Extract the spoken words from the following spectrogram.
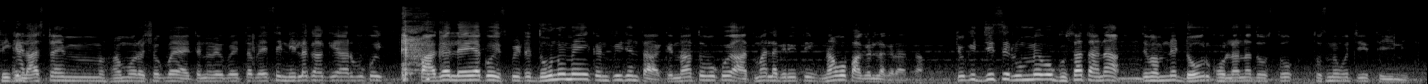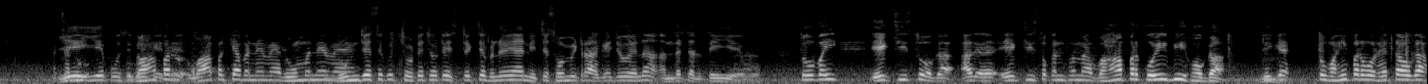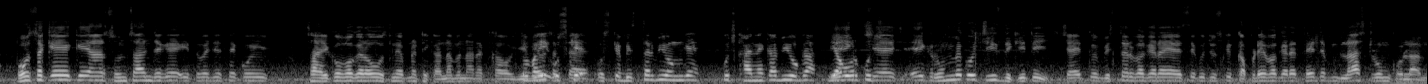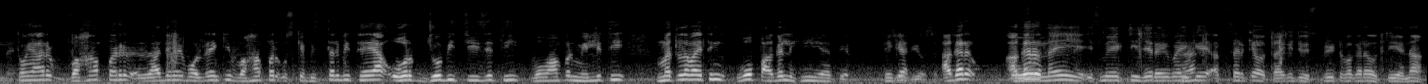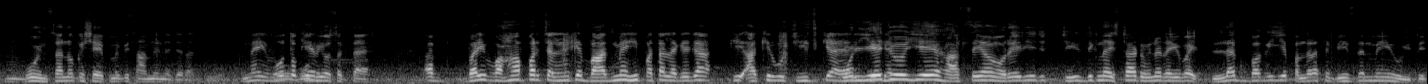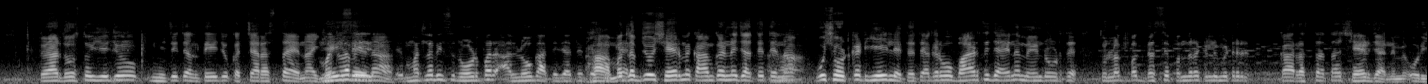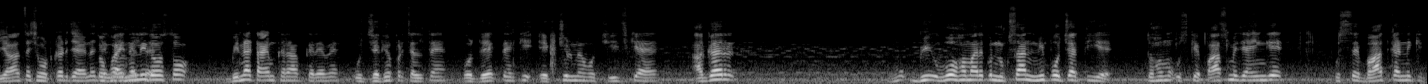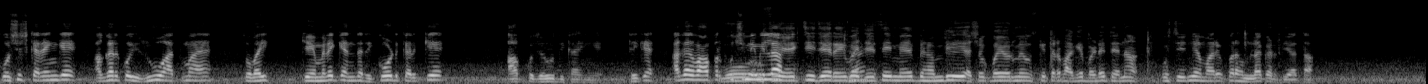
ठीक है? लास्ट टाइम हम और अशोक भाई आए थे ना भाई तब ऐसे नहीं लगा कि यार वो कोई पागल है या कोई स्पिरिट है। दोनों में ही कंफ्यूजन था कि ना तो वो कोई आत्मा लग रही थी ना वो पागल लग रहा था। क्योंकि जिस रूम में वो घुसा था ना हम्म। जब हमने डोर खोला ना दोस्तों तो उसमें वो चीज़ थी ही नहीं। अच्छा, ये तो ये पॉसिबल वहाँ पर वहाँ पर क्या बने हुए रूम बने हुए रूम जैसे कुछ छोटे छोटे स्ट्रक्चर बने हुए हैं नीचे सौ मीटर आगे जो है ना अंदर चलते ही है वो। तो भाई एक चीज़ तो होगा। एक चीज़ तो कंफर्म है वहाँ पर कोई भी होगा ठीक है? तो वहीं पर वो रहता होगा। हो सके कि यार सुनसान जगह इस वजह से कोई साइको वगैरह हो उसने अपना ठिकाना बना रखा हो ये तो भाई उसके उसके बिस्तर भी होंगे कुछ खाने का भी होगा या और कुछ? एक रूम में कोई चीज़ दिखी थी शायद कोई बिस्तर वगैरह या ऐसे कुछ उसके कपड़े वगैरह थे जब लास्ट रूम खोला हमने। तो यार वहाँ पर राधे भाई बोल रहे हैं कि वहाँ पर उसके बिस्तर भी थे या और जो भी चीज़ें थी वो वहाँ पर मिली थी। मतलब आई थिंक वो पागल ही है फिर ठीक है। अगर अगर नहीं इसमें एक चीज़ है रवि भाई हाँ? कि अक्सर क्या होता है कि जो स्प्रिट वगैरह होती है ना हम्म। वो इंसानों के शेप में भी सामने नज़र आती है। नहीं वो तो वो भी हो सकता है। अब भाई वहाँ पर चलने के बाद में ही पता लगेगा कि आखिर वो चीज़ क्या है और ये जो ये हादसे यहाँ हो रहे ये जो चीज़ दिखना स्टार्ट हुई ना रवि भाई लगभग ये पंद्रह से बीस दिन में ही हुई थी। तो यार दोस्तों ये जो नीचे चलते जो कच्चा रास्ता है ना मतलब से ना मतलब इस रोड पर लोग आते जाते थे हाँ मतलब जो शहर में काम करने जाते थे ना हाँ। वो शॉर्टकट यही लेते थे। अगर वो बाहर से जाए ना मेन रोड से तो लगभग 10 से 15 किलोमीटर का रास्ता था शहर जाने में और यहाँ से शॉर्टकट जाए ना तो फाइनली दोस्तों बिना टाइम खराब करे हुए उस जगह पर चलते हैं और देखते हैं कि एक्चुअल में वो चीज़ क्या है। अगर वो, भी, वो हमारे को नुकसान नहीं पहुंचाती है तो हम उसके पास में जाएँगे उससे बात करने की कोशिश करेंगे। अगर कोई रूह आत्मा है तो भाई कैमरे के अंदर रिकॉर्ड करके आपको ज़रूर दिखाएँगे ठीक है? अगर वहाँ पर कुछ नहीं मिला एक चीज़ है रही भाई हाँ? जैसे मैं हम भी अशोक भाई और मैं उसकी तरफ़ आगे बढ़े थे ना उस चीज़ ने हमारे ऊपर हमला कर दिया था।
